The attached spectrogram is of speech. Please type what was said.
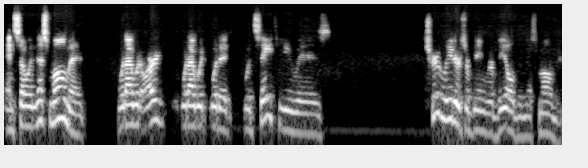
And so in this moment, what I would argue, what I would, what it would say to you is, True leaders are being revealed in this moment.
